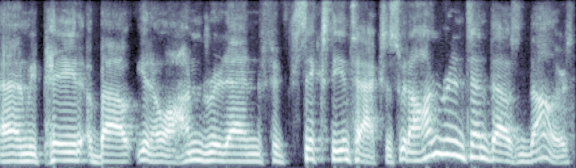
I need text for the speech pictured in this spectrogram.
and we paid about, you know, 160 in taxes. So we had $110,000.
